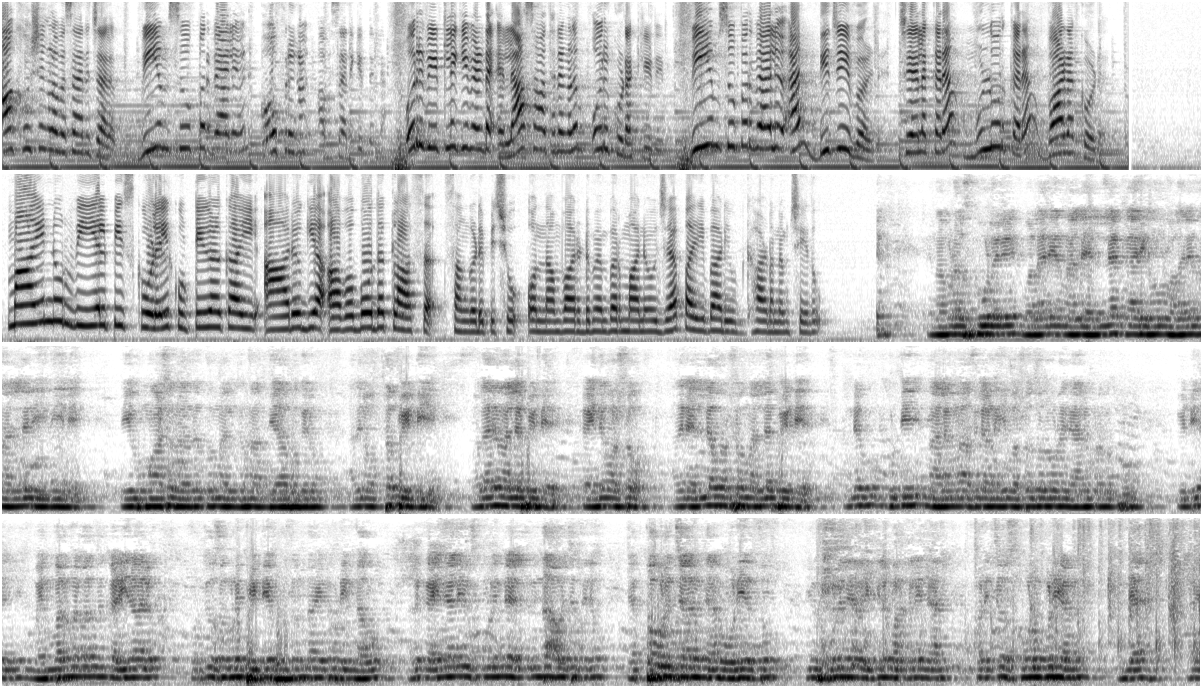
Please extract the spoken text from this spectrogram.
ആഘോഷങ്ങൾ അവസാനിച്ചാലും V M super വാല്യുവിൽ ഓഫറുകൾ അവസാനിക്കുന്നില്ല. ഒരു വീട്ടിലേക്ക് വേണ്ട എല്ലാ സാധനങ്ങളും ഒരു കുടക്കീടിൽ. V M super value and Digi World Chelakkara Mulloorkara Vazhakkode. Mayannur V L P സ്കൂളിൽ കുട്ടികൾക്കായി ആരോഗ്യ അവബോധ ക്ലാസ് സംഘടിപ്പിച്ചു. ഒന്നാം വാർഡ് മെമ്പർ മനോജ് പരിപാടി ഉദ്ഘാടനം ചെയ്തു. നമ്മുടെ സ്കൂളിൽ വളരെ നല്ല എല്ലാ കാര്യങ്ങളും വളരെ നല്ല രീതിയിൽ ദീപമാഷ നേതൃത്വം നൽകുന്ന അധ്യാപകരും അതിനൊത്ത പി വളരെ നല്ല പി ടി എ കഴിഞ്ഞ വർഷവും അതിന് എല്ലാ വർഷവും നല്ല പി ടി എ എന്റെ കുട്ടി നാലാം ക്ലാസ്സിലാണ്. ഈ വർഷത്തോടുകൂടെ ഞാനും ഇവിടെ പോകും. പി ടി എ മെമ്പർ എന്നുള്ളത് കഴിഞ്ഞാലും കുറച്ച് ദിവസം കൂടി പി ടി എ പ്രസിഡന്റ് ആയിട്ട് ഇവിടെ ഉണ്ടാവും. അത് കഴിഞ്ഞാൽ ഈ സ്കൂളിന്റെ എന്ത് ആവശ്യത്തിനും എപ്പോൾ വിളിച്ചാലും ഞാൻ ഓടിയെത്തും. ഈ സ്കൂളിൽ ഞാൻ ഒരിക്കലും മക്കളെ ഞാൻ പഠിച്ച സ്കൂളും കൂടിയാണ്. എന്റെ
